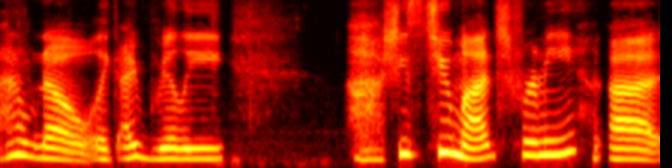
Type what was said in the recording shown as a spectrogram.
I don't know, like I really she's too much for me. Uh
